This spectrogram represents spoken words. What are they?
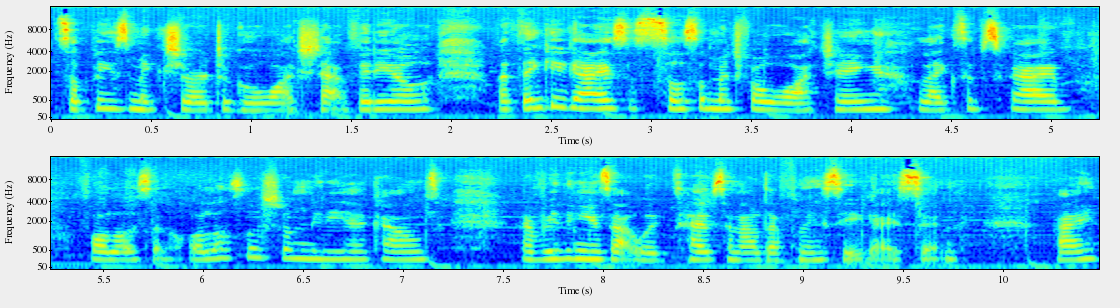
So please make sure to go watch that video. But thank you guys so so much for watching. Like subscribe follow us on all our social media accounts. Everything is at wig types and i'll definitely see you guys soon. Bye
